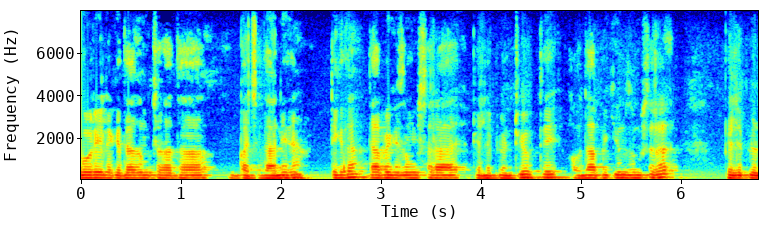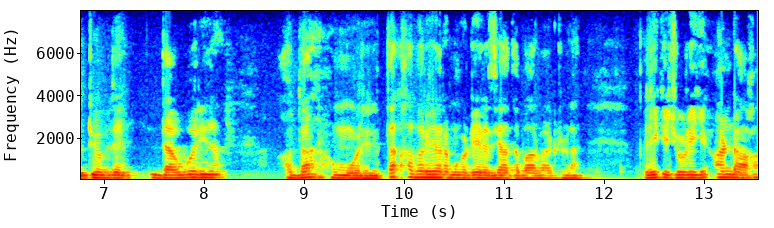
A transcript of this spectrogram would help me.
ګوري لکه دا زموږ سره د بچدانی ده ټیک ده دا به زموږ سره فلیپین ټیوب دی او دا به زموږ سره فلیپین ټیوب دی دا وری ده او دا هم وویل دا خبره یاره موږ ډیره زیاته بار بار کړله په دې کې جوړیږي انډ هغه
